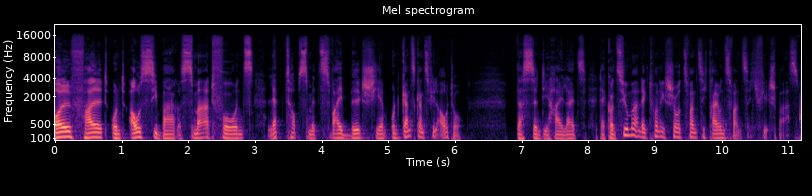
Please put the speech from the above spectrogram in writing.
Roll-, Falt- und ausziehbare Smartphones, Laptops mit zwei Bildschirmen und ganz, ganz viel Auto. Das sind die Highlights der Consumer Electronics Show 2023. Viel Spaß.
